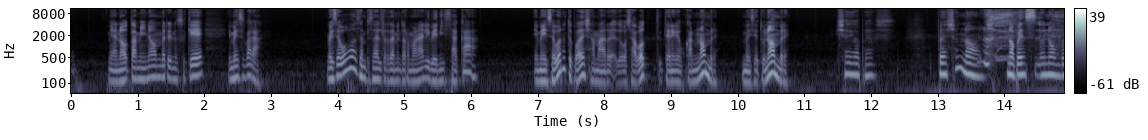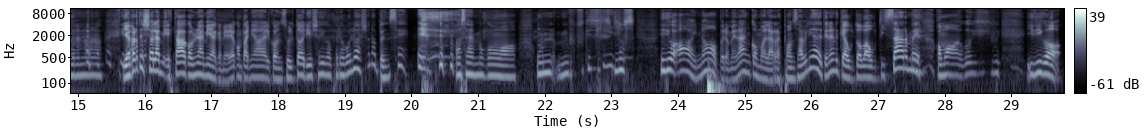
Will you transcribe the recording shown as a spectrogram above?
me anota mi nombre, no sé qué, y me dice, para. Me dice, vos vas a empezar el tratamiento hormonal y venís acá. Y me dice, bueno, te podés llamar, o sea, vos tenés que buscar un nombre. Me dice, tu nombre. Y yo digo, pero, pero yo no, no pensé, no, pero no, no. Y aparte yo la estaba con una amiga que me había acompañado al consultorio y yo digo, pero boludo, yo no pensé. O sea, como un, no sé. Y digo, ay, no, pero me dan como la responsabilidad de tener que autobautizarme, como, y digo,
